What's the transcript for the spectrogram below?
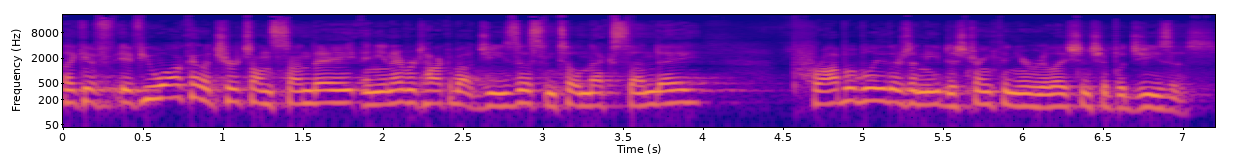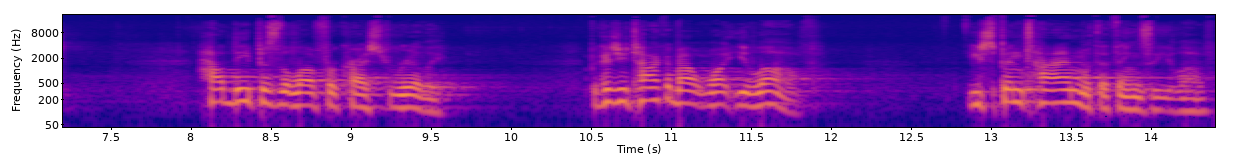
Like if, if you walk out of church on Sunday and you never talk about Jesus until next Sunday, probably there's a need to strengthen your relationship with Jesus. How deep is the love for Christ really? Because you talk about what you love, you spend time with the things that you love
